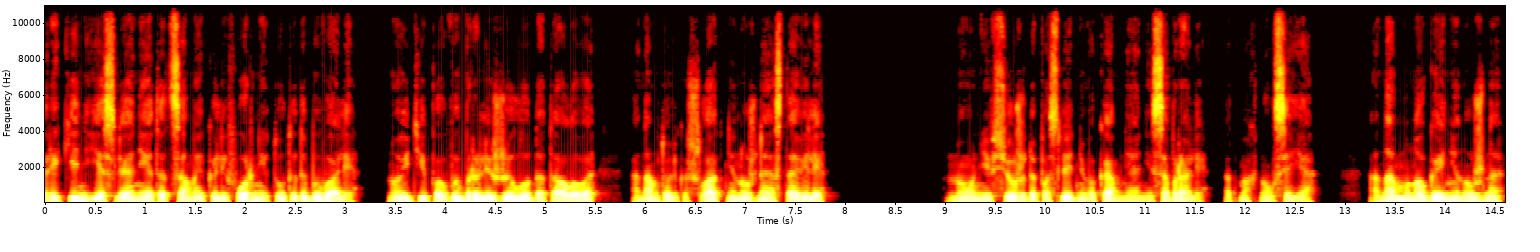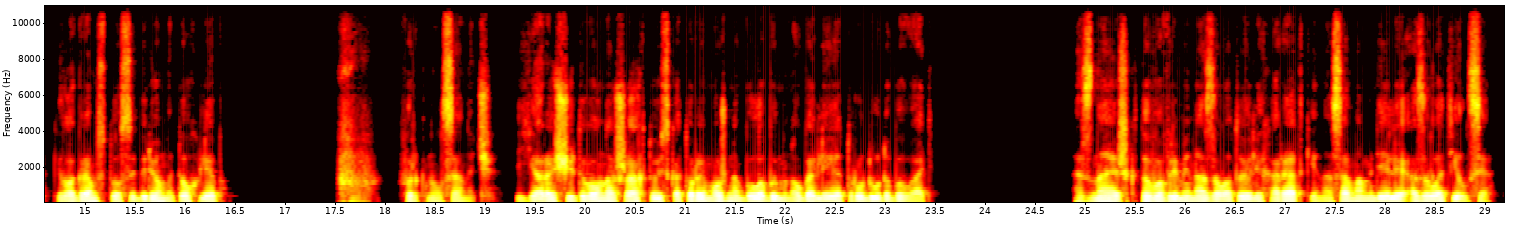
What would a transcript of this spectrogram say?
Прикинь, если они этот самый Калифорний тут и добывали. Ну и типа выбрали жилу до талого, а нам только шлак ненужный оставили. «Ну, не все же до последнего камня они собрали», — отмахнулся я. «А нам многое не нужно. Килограмм сто соберем, и то хлеб». «Пф», — фыркнул Саныч. «Я рассчитывал на шахту, из которой можно было бы много лет руду добывать». «Знаешь, кто во времена золотой лихорадки на самом деле озолотился?» –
